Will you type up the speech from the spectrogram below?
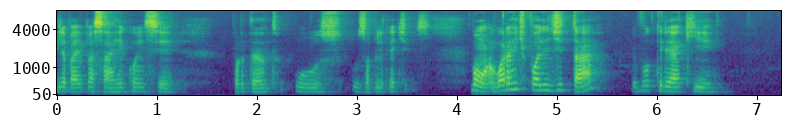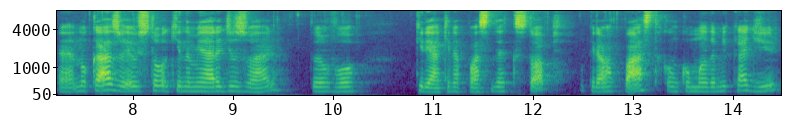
ele vai passar a reconhecer, portanto, os, os aplicativos. Bom, agora a gente pode editar. Eu vou criar aqui, é, no caso, eu estou aqui na minha área de usuário, então eu vou criar aqui na pasta desktop, vou criar uma pasta com o comando mkdir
